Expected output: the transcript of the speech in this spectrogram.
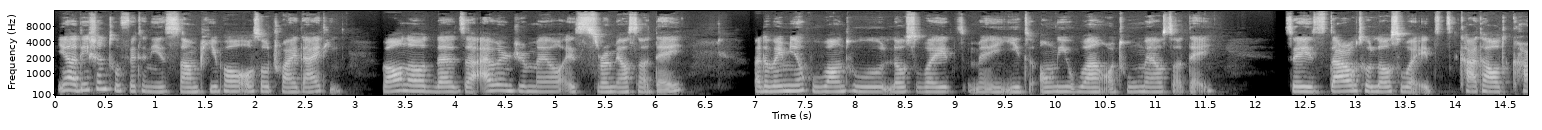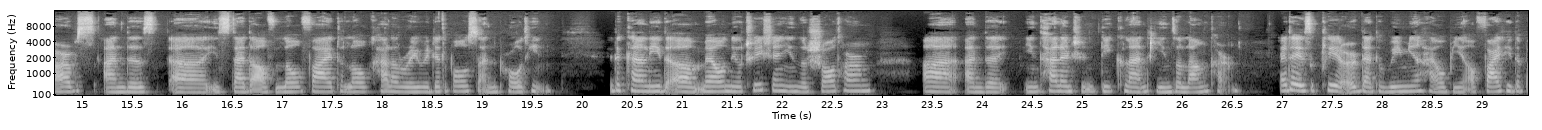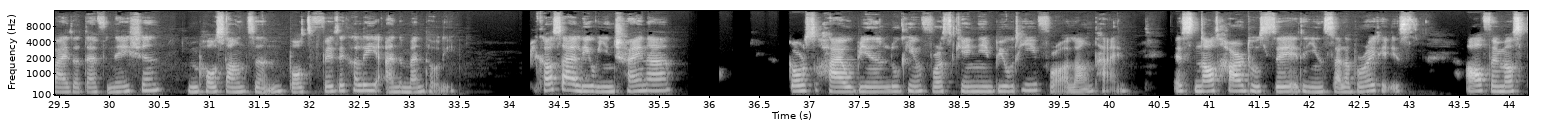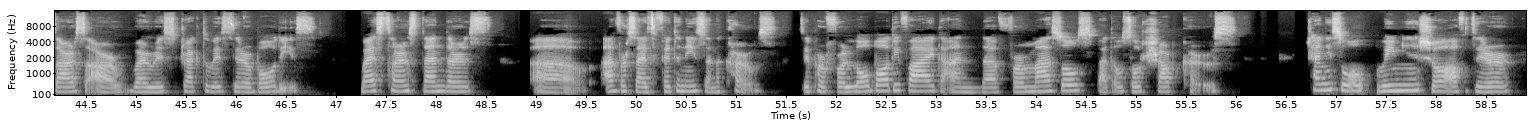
In addition to fitness, some people also try dieting. We all know that the average meal is three meals a day, but women who want to lose weight may eat only one or two meals a day. They start to lose weight, cut out carbs, and uh, instead of low-fat, low-calorie vegetables and protein. It can lead to malnutrition in the short term uh, and intelligence decline in the long term. It is clear that women have been affected by the definition imposed on them both physically and mentally. Because I live in China, Girls have been looking for skinny beauty for a long time. It's not hard to see it in celebrities. All female stars are very strict with their bodies. Western standards uh, emphasize fitness and curves. They prefer low body fat and uh, firm muscles, but also sharp curves. Chinese women show off their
